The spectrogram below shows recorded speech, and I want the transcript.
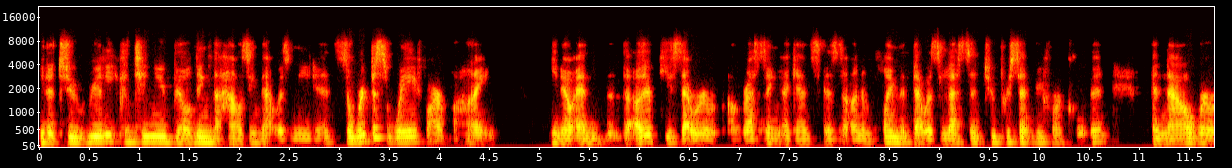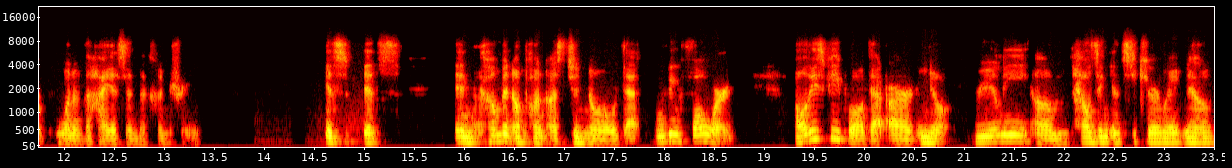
you know to really continue building the housing that was needed. So we're just way far behind you know and the other piece that we're wrestling against is the unemployment that was less than 2% before covid and now we're one of the highest in the country. It's it's incumbent upon us to know that moving forward, all these people that are, you know, really um, housing insecure right now,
